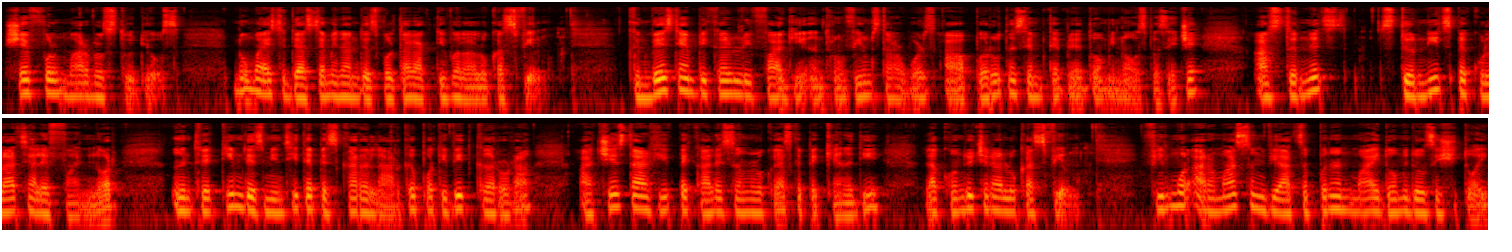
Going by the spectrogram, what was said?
șeful Marvel Studios. Nu mai este de asemenea în dezvoltare activă la Lucasfilm. Când vestea implicării lui Feige într-un film Star Wars a apărut în septembrie 2019, a stârnit, stârnit speculații ale fanilor, între timp dezmințite pe scară largă, potrivit cărora acesta ar fi pe cale să înlocuiască pe Kennedy la conducerea Lucasfilm. Filmul a rămas în viață până în mai 2022,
